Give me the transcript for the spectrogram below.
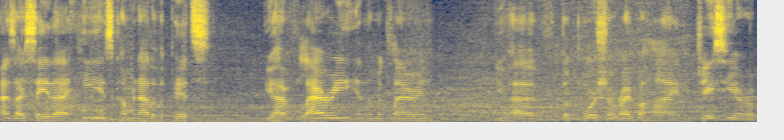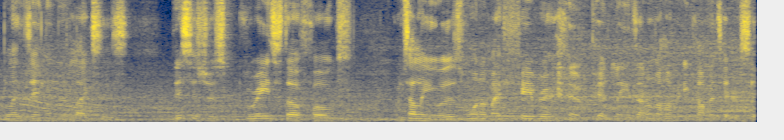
As I say that, he is coming out of the pits. You have Larry in the McLaren, You have the Porsche right behind. J Sierra blends in in the Lexus. This is just great stuff, folks. I'm telling you, this is one of my favorite pit lanes. I don't know how many commentators say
